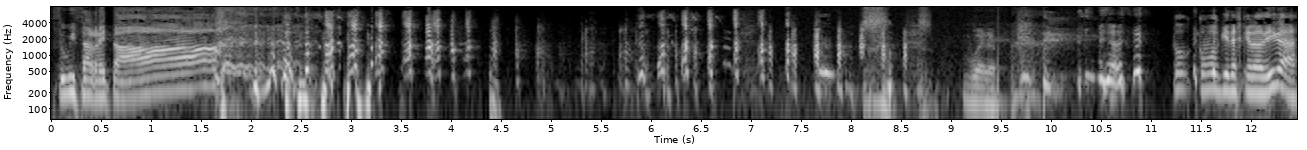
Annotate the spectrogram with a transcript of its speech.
Zubizarreta? Bueno. ¿Cómo, cómo quieres que lo diga?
